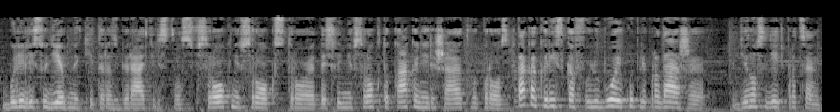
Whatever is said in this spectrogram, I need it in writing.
были ли судебные какие-то разбирательства, в срок, не в срок строят. Если не в срок, то как они решают вопрос. Так как рисков любой купли-продаже 99%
